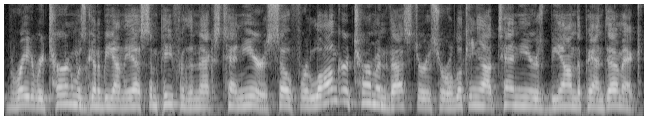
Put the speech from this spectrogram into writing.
rate of return was going to be on the S&P for the next 10 years. So for longer term investors who are looking out 10 years beyond the pandemic,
